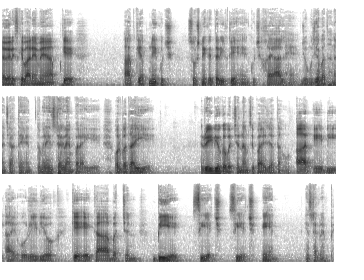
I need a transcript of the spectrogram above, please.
अगर इसके बारे में आपके आपके अपने कुछ सोचने के तरीके हैं, कुछ ख्याल हैं, जो मुझे बताना चाहते हैं तो मेरे इंस्टाग्राम पर आइए और बताइए। रेडियो का बच्चन नाम से पाया जाता हूँ। R A D I O radio के ए का Bachchan B A C H C H A N Instagram पे।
